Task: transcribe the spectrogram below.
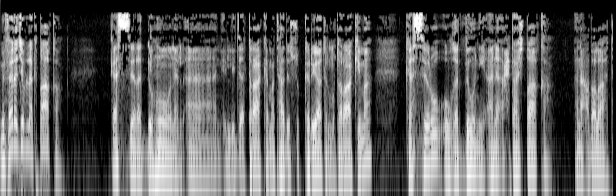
من فين أجيب لك طاقة؟ كسر الدهون الآن اللي تراكمت هذه السكريات المتراكمة. كسروا وغذوني أنا أحتاج طاقة أنا عضلات.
